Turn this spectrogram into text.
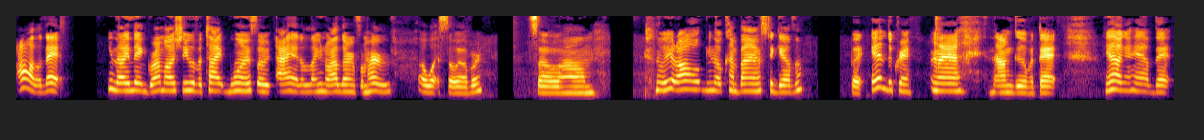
all of that. You know, and then grandma, she was a type one, so I had to, you know, I learned from her or whatsoever. So, um, it all, you know, combines together. But endocrine, nah, I'm good with that. Yeah, I can have that.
